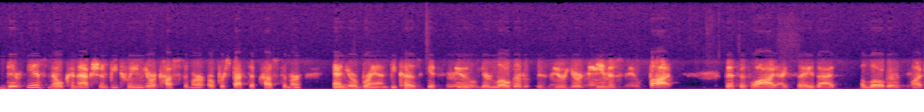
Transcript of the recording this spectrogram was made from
there is no connection between your customer or prospective customer and your brand because it's new. Your logo is new, your name is new. But this is why I say that a logo is much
